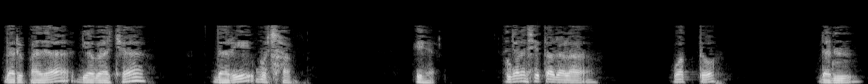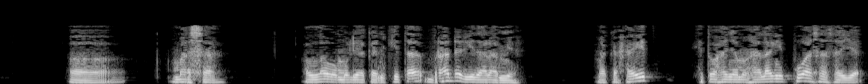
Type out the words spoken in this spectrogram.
daripada dia baca dari mushaf. Iya. Yang jelas itu adalah waktu dan uh, masa Allah memuliakan kita berada di dalamnya. Maka haid itu hanya menghalangi puasa saja.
